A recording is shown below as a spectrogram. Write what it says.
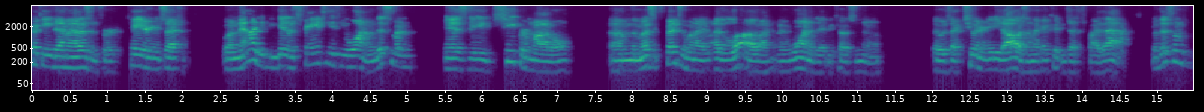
cooking demos and for catering and such. Well, now you can get it as fancy as you want them. This one is the cheaper model. Um, the most expensive one I, I love. I, I wanted it because, you know, it was like $280. I'm like, I couldn't justify that. But this one's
